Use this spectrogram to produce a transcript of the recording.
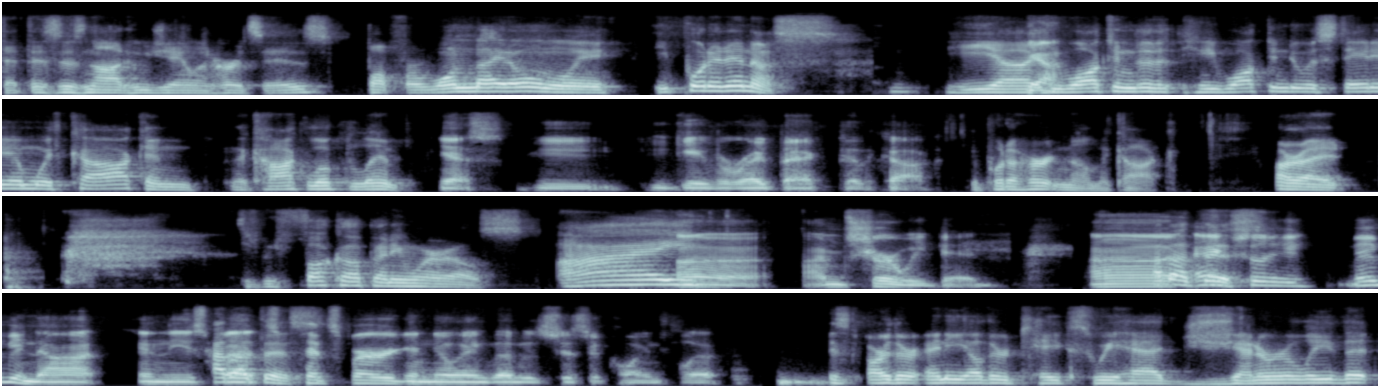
that this is not who Jalen Hurts is. But for one night only, he put it in us. He uh, Yeah. he walked into he walked into a stadium with cock, and the cock looked limp. Yes, he he gave it right back to the cock. He put a hurting on the cock. All right. Did we fuck up anywhere else? I Uh, I'm sure we did. Uh, about this? actually, maybe not in these How about this? Pittsburgh and New England was just a coin flip. is are there any other takes we had generally that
